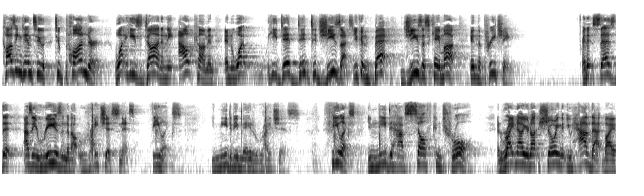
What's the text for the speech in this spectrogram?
causing him to, to ponder what he's done and the outcome and, and what he did did to Jesus. You can bet Jesus came up in the preaching. And it says that as he reasoned about righteousness, Felix, you need to be made righteous. Felix, you need to have self control. And right now, you're not showing that you have that by,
